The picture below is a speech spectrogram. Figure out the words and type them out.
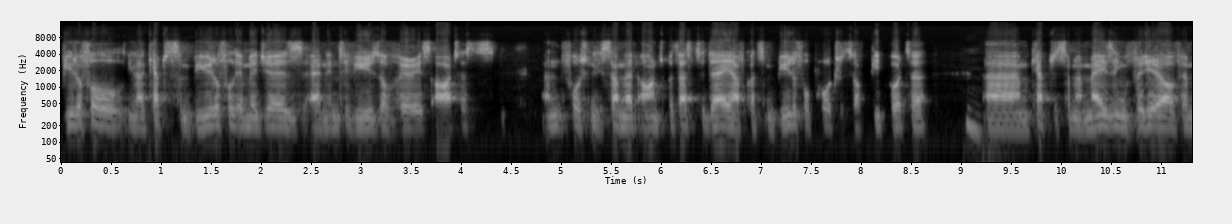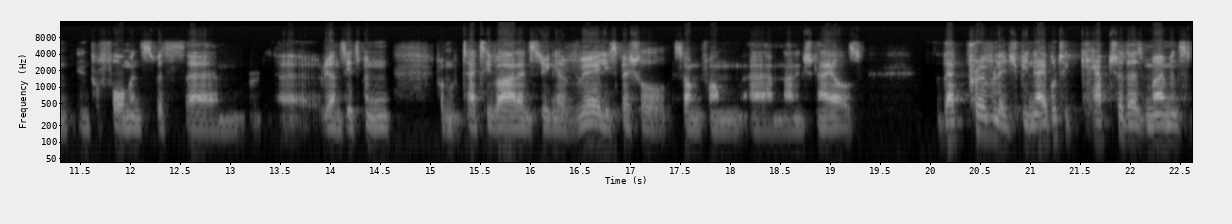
beautiful, you know, captured some beautiful images and interviews of various artists. Unfortunately, some that aren't with us today. I've got some beautiful portraits of Pete Butter. Hmm. Um, captured some amazing video of him in performance with um, uh, Rian Zietsman from Taxi Violence doing a really special song from um, Nine Inch Nails that privilege, being able to capture those moments,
